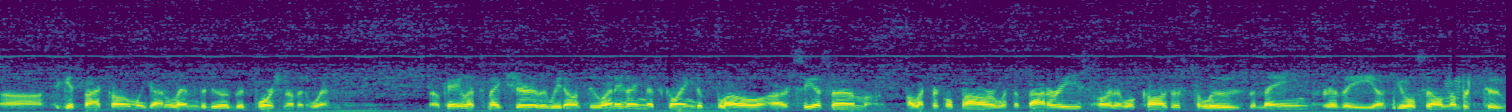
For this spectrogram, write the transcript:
uh, to get back home, we got a LEM to do a good portion of it with. Okay, let's make sure that we don't do anything that's going to blow our CSM electrical power with the batteries or that will cause us to lose the main or the uh, fuel cell number two.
